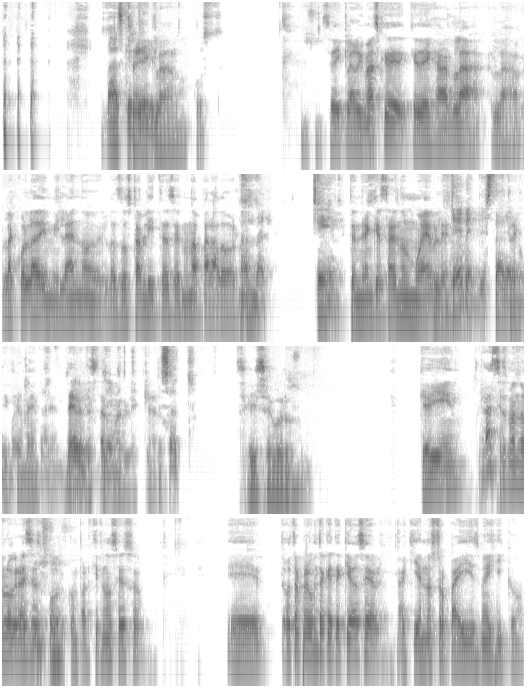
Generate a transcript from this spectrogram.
más que sí, claro. Justo. Sí, claro, y más que, dejar la, la, cola de Milano, las dos tablitas en un aparador. Ándale. Sí. Tendrían que estar en un mueble. Deben de estar en un mueble. Deben, de estar en un mueble, claro. Exacto. Sí, seguro. Qué bien. Gracias, Manolo. Gracias por compartirnos eso. Eh, otra pregunta que te quiero hacer, aquí en nuestro país, México,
